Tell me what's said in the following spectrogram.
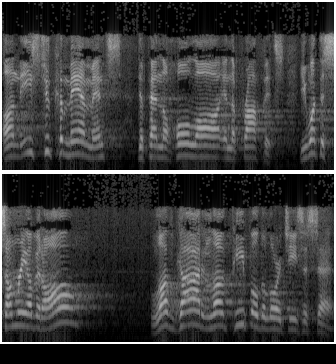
On these two commandments depend the whole law and the prophets. You want the summary of it all? Love God and love people, the Lord Jesus says.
